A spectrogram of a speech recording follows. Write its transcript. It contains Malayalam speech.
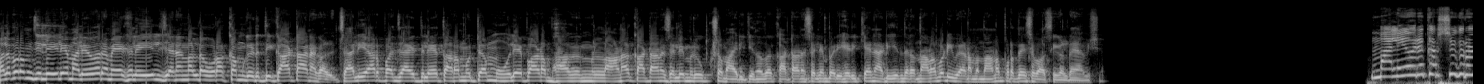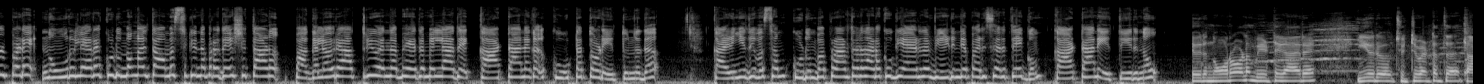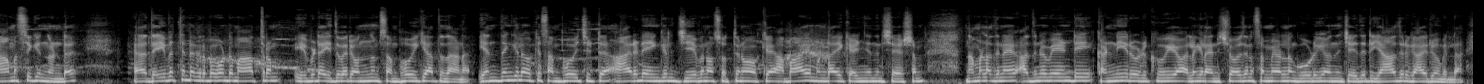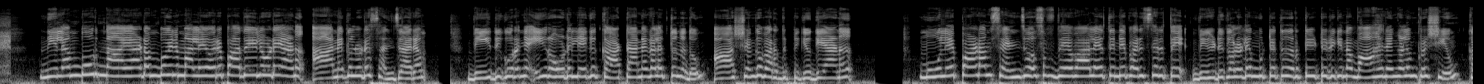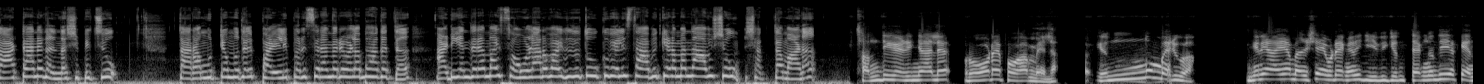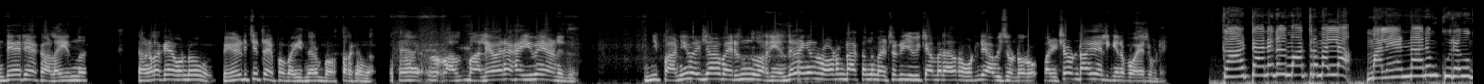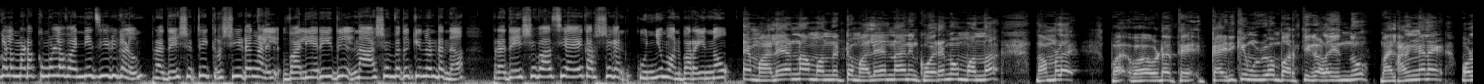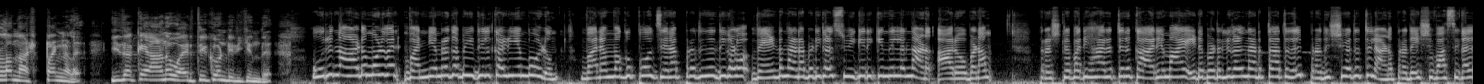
മലപ്പുറം ജില്ലയിലെ മലയോര മേഖലയിൽ ജനങ്ങളുടെ ഉറക്കം കെടുത്തി കാട്ടാനകൾ. ചാലിയാർ പഞ്ചായത്തിലെ തറമുറ്റം മൂലേപ്പാടം ഭാഗങ്ങളിലാണ് കാട്ടാനശല്യം രൂക്ഷമായിരിക്കുന്നത്. കാട്ടാനശല്യം പരിഹരിക്കാൻ അടിയന്തര നടപടി വേണമെന്നാണ് പ്രദേശവാസികളുടെ ആവശ്യം. മലയോര കർഷകർ ഉൾപ്പെടെ നൂറിലേറെ കുടുംബങ്ങൾ താമസിക്കുന്ന പ്രദേശത്താണ് പകലോ രാത്രിയോ എന്ന ഭേദമില്ലാതെ കാട്ടാനകൾ കൂട്ടത്തോടെ എത്തുന്നത്. കഴിഞ്ഞ ദിവസം കുടുംബ പ്രാർത്ഥന നടക്കുകയായിരുന്ന വീടിന്റെ പരിസരത്തേക്കും കാട്ടാന എത്തിയിരുന്നു. ഒരു നൂറോളം വീട്ടുകാർ ഈ ഒരു ചുറ്റുവട്ടത്ത് താമസിക്കുന്നുണ്ട്. ദൈവത്തിന്റെ കൃപ കൊണ്ട് മാത്രം ഇവിടെ ഇതുവരെ ഒന്നും സംഭവിക്കാത്തതാണ്. എന്തെങ്കിലുമൊക്കെ സംഭവിച്ചിട്ട് ആരുടെയെങ്കിലും ജീവനോ സ്വത്തിനോ ഒക്കെ അപായമുണ്ടായി കഴിഞ്ഞതിന് ശേഷം നമ്മളതിനെ അതിനുവേണ്ടി കണ്ണീരൊഴുക്കുകയോ അല്ലെങ്കിൽ അനുശോചന സമ്മേളനം കൂടുകയോ ഒന്നും ചെയ്തിട്ട് യാതൊരു കാര്യവുമില്ല. നിലമ്പൂർ നായാടമ്പോയിൽ മലയോര പാതയിലൂടെയാണ് ആനകളുടെ സഞ്ചാരം. വീതി കുറഞ്ഞ ഈ റോഡിലേക്ക് കാട്ടാനകളെത്തുന്നതും ആശങ്ക വർദ്ധിപ്പിക്കുകയാണ്. മൂലേപ്പാടം സെന്റ് ജോസഫ് ദേവാലയത്തിന്റെ പരിസരത്തെ വീടുകളുടെ മുറ്റത്ത് നിർത്തിയിട്ടിരിക്കുന്ന വാഹനങ്ങളും കൃഷിയും കാട്ടാനകൾ നശിപ്പിച്ചു. തറമുറ്റം മുതൽ പള്ളി പരിസരം വരെയുള്ള ഭാഗത്ത് അടിയന്തരമായി സോളാർ വൈദ്യുത തൂക്കുവേലി സ്ഥാപിക്കണമെന്ന ആവശ്യവും ശക്തമാണ്. സന്ധി കഴിഞ്ഞാൽ റോഡെ പോകാൻ മേല. എന്നും വരുക ഇങ്ങനെയായ മനുഷ്യൻ എവിടെ എങ്ങനെ ജീവിക്കും? തെങ്ങുതിയൊക്കെ എന്തേരെയാ കളയുന്നത്? ഞങ്ങളൊക്കെ കൊണ്ട് പേടിച്ചിട്ടാ ഇപ്പൊ വൈകുന്നേരം പുറത്തിറക്കുന്നത് മലയോര ഹൈവേ ആണിത് ഇനി പണി വലിയ വരുന്നു പറഞ്ഞു എന്തിനാ ഇങ്ങനെ റോഡ് ഉണ്ടാക്കുന്ന മനുഷ്യർക്ക് ജീവിക്കാൻ പറ്റാതെ റോഡിന്റെ ആവശ്യമുണ്ടോ? മനുഷ്യർ ഉണ്ടാകുകയല്ല ഇങ്ങനെ പോയാലും ഇവിടെ. കാട്ടാനകൾ മാത്രമല്ല മലയെണ്ണാനും കുരങ്ങുകളും അടക്കമുള്ള വന്യജീവികളും പ്രദേശത്തെ കൃഷിയിടങ്ങളിൽ വലിയ രീതിയിൽ നാശം വിതയ്ക്കുന്നുണ്ടെന്ന് പ്രദേശവാസിയായ കർഷകൻ കുഞ്ഞുമോൻ പറയുന്നു. മലയെണ്ണാൻ വന്നിട്ട് മലയെണ്ണാനും കുരങ്ങും വന്ന് നമ്മളെ ഇവിടെ കരിക്ക് മുഴുവൻ പറത്തി കളയുന്നു. അങ്ങനെ ഉള്ള നഷ്ടങ്ങൾ ഇതൊക്കെയാണ് വരുത്തിക്കൊണ്ടിരിക്കുന്നത്. ഒരു നാട് മുഴുവൻ വന്യമൃഗ ഭീതിയിൽ കഴിയുമ്പോഴും വനം വകുപ്പോ ജനപ്രതിനിധികളോ വേണ്ട നടപടികൾ സ്വീകരിക്കുന്നില്ലെന്നാണ് ആരോപണം. പ്രശ്നപരിഹാരത്തിന് കാര്യമായ ഇടപെടലുകൾ നടത്താത്തതിൽ പ്രതിഷേധത്തിലാണ് പ്രദേശവാസികൾ.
